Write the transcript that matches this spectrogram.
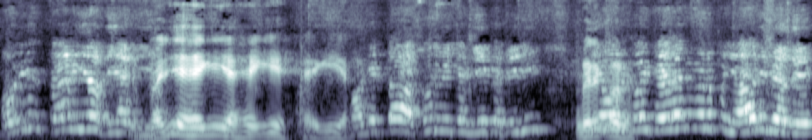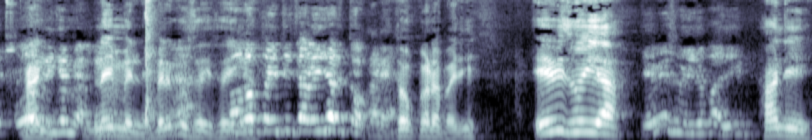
ਬੋਲੀ 63000 ਦੀ ਹੈਗੀ ਆ। ਭਾਜੀ ਹੈਗੀ ਹੈ ਹੈਗੀ ਹੈ ਹੈਗੀ ਹੈ ਬਾਕੀ ਢਾਸੂਰ ਵੀ ਚੰਗੀ ਹੈ ਕੱਟੀ ਦੀ ਬਿਲਕੁਲ। ਕੋਈ ਕਹਿੰਦਾ ਵੀ ਮੈਨੂੰ 50 ਨਹੀਂ ਮਿਲਦੇ ਉਹ ਨਹੀਂ ਮਿਲਦੇ। ਨਹੀਂ ਬਿਲਕੁਲ ਸਹੀ ਸਹੀ ਚਲੋ ਹੈ 35 40000 ਤੋਂ ਖੜਿਆ ਤੋਕੜ ਹੈ ਭਾਜੀ। ਇਹ ਵੀ ਸੂਈ ਆ? ਇਹ ਵੀ ਸੂਈ ਤੇ ਭਾਜੀ। ਹਾਂਜੀ।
